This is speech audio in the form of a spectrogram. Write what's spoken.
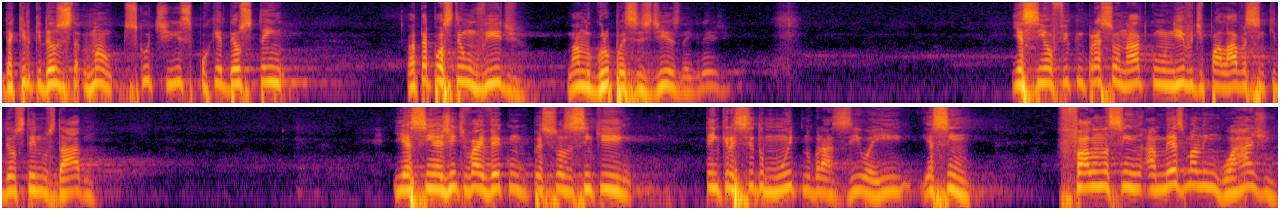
daquilo que Deus está. Irmão, escute isso, porque Deus tem. Eu até postei um vídeo lá no grupo esses dias da igreja. E assim eu fico impressionado com o nível de palavras assim, que Deus tem nos dado. E assim a gente vai ver com pessoas assim que têm crescido muito no Brasil aí. E assim, falando assim a mesma linguagem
